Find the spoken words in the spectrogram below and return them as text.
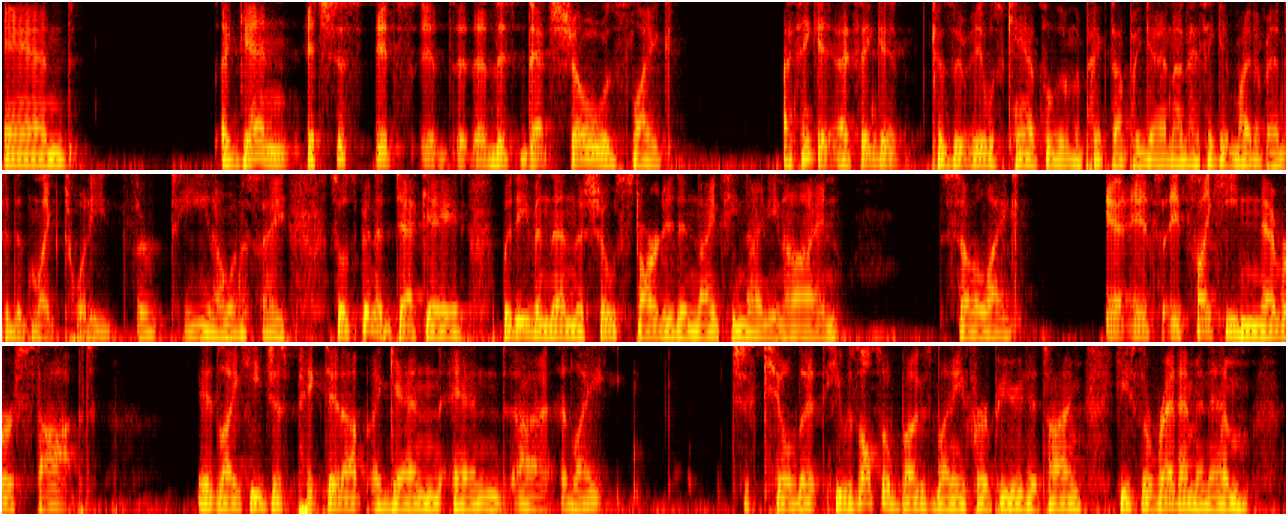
and again, it's just it's it, that show was like I think it I think it because it, it, was canceled and then picked up again, and I think it might have ended in like 2013. I want to say so. It's been a decade, but even then, the show started in 1999. So like, it, it's it's like he never stopped. It like he just picked it up again and uh, like just killed it. He was also Bugs Bunny for a period of time. He's the red M&M.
